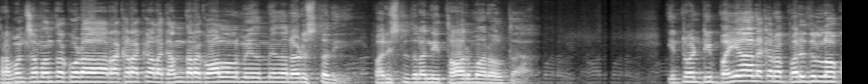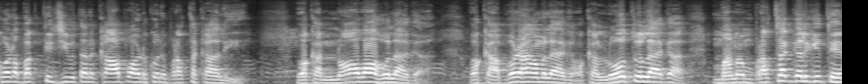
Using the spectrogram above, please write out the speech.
ప్రపంచమంతా కూడా రకరకాల గందరగోళాల మీద మీద నడుస్తుంది. పరిస్థితులన్నీ తారుమారవుతా. ఇటువంటి భయానకర పరిధుల్లో కూడా భక్తి జీవితాన్ని కాపాడుకొని బ్రతకాలి. ఒక నోవాహులాగా. ఒక అబ్రహాములాగా ఒక లోతులాగా మనం బ్రతకగలిగితే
